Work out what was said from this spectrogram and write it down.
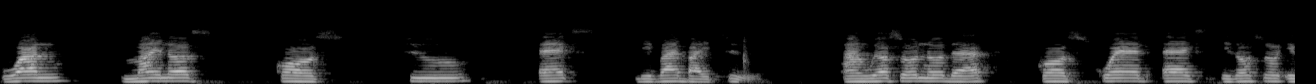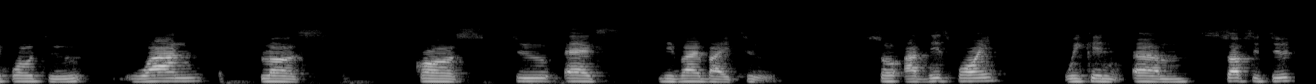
1 minus cos 2x divided by 2. And we also know that cos squared x is also equal to 1 plus cos 2x divided by 2. So at this point, we can um, substitute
